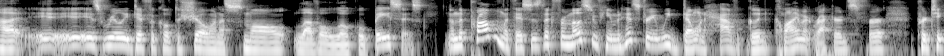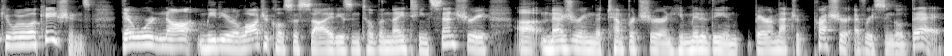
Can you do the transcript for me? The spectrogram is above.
uh, is really difficult to show on a small level local basis. And the problem with this is that for most of human history, we don't have good climate records for particular locations. There were not meteorological societies until the 19th century uh, measuring the temperature and humidity and barometric pressure every single day.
